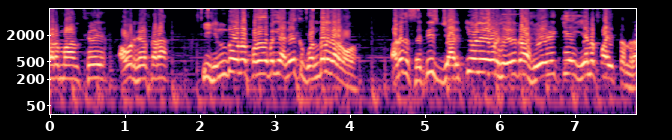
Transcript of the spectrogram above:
ಧರ್ಮ ಅಂತ ಹೇಳಿ ಅವ್ರು ಹೇಳ್ತಾರ. ಈ ಹಿಂದೂ ಅನ್ನೋ ಪದದ ಬಗ್ಗೆ ಅನೇಕ ಗೊಂದಲಗಳವ ಅದಕ್ಕೆ ಸತೀಶ್ ಜಾರಕಿಹೊಳಿ ಅವರು ಹೇಳಿದ ಹೇಳಿಕೆ ಏನಪ್ಪಾ ಇತ್ತಂದ್ರ,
